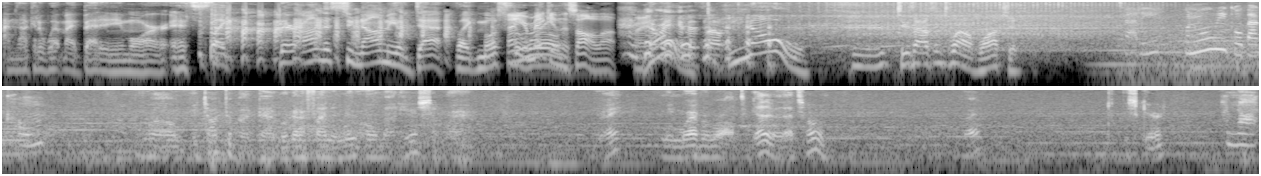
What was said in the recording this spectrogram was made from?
I'm not gonna wet my bed anymore." And it's just like they're on the tsunami of death. Like most Now of the you're world. making this all up, right? No, making this up. no. 2012, watch it. Daddy, when will we go back home? Well, we talked about that. We're gonna find a new home out here somewhere. Right? I mean, wherever we're all together, that's home. Right? Don't be scared. I'm not.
